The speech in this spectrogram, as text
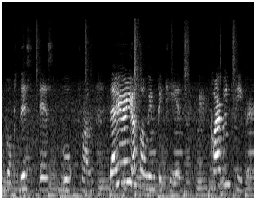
This is book from Diary of a Wimpy Kid, Cabin Fever.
